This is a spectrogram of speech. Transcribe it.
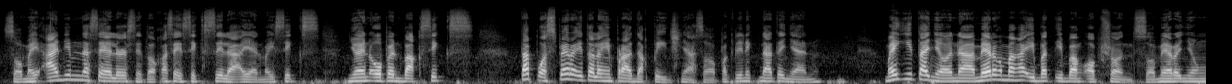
So, may anim na sellers nito kasi six sila. Ayan, may six. New and open box six. Tapos, pero ito lang yung product page niya. So, pag click natin yan, makikita nyo na merong mga iba't ibang options. So, meron yung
